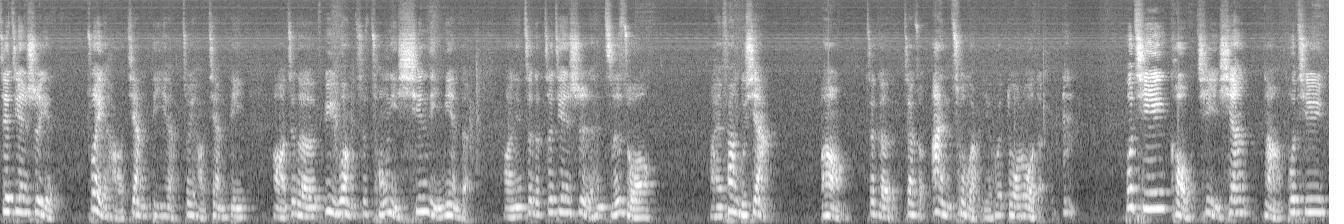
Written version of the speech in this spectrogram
这件事也最好降低了，最好降低啊。这个欲望是从你心里面的啊，你这个这件事很执着啊，很放不下啊。这个叫做暗处啊，也会堕落的。不欺口气香。啊，不欺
